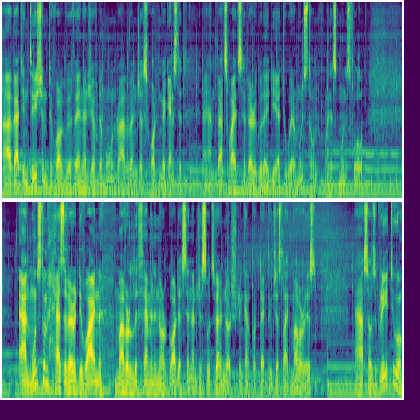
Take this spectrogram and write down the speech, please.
uh, that intuition to work with the energy of the moon rather than just working against it. And that's why it's a very good idea to wear moonstone when its moon is full. And moonstone has a very divine, motherly, feminine, or goddess energy, so it's very nurturing and protective, just like mother is. Uh, so it's great to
